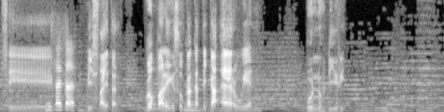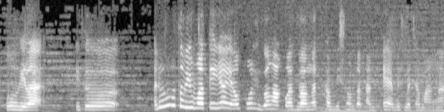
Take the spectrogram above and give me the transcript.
si Beast Titan. Beast Titan. Gue paling suka Hmm. ketika Erwin bunuh diri. uh gila. Itu aduh tapi matinya ya ampun. Gua nggak kuat banget habis nonton an- eh habis baca manga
